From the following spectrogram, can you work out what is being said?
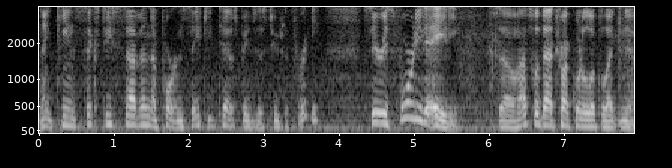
1967, important safety tips, pages 2 to 3, series 40 to 80. So that's what that truck would have looked like new.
